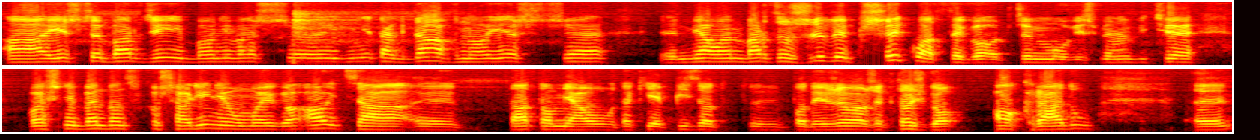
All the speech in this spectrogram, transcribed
a jeszcze bardziej, ponieważ nie tak dawno jeszcze miałem bardzo żywy przykład tego, o czym mówisz, mianowicie właśnie będąc w Koszalinie u mojego ojca, y, tato miał taki epizod, y, podejrzewał, że ktoś go okradł. Y,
